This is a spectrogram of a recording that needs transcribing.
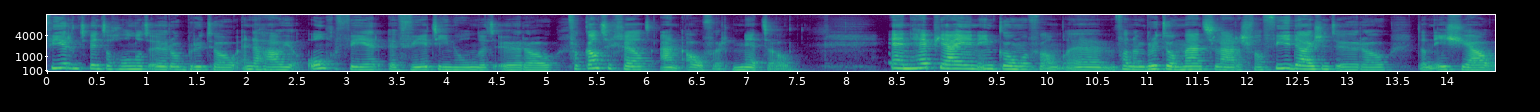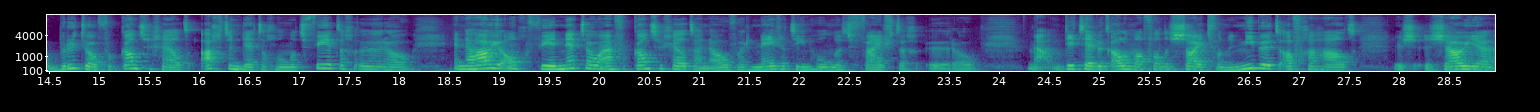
2400 euro bruto. En dan hou je ongeveer 1400 euro vakantiegeld aan over netto. En heb jij een inkomen van, uh, van een bruto maandsalaris van 4000 euro, dan is jouw bruto vakantiegeld 3840 euro. En dan hou je ongeveer netto aan vakantiegeld aan over 1950 euro. Nou, dit heb ik allemaal van de site van de Nibud afgehaald. Dus zou je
